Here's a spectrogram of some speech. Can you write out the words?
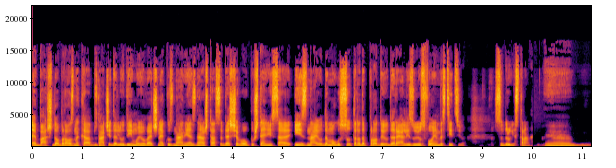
je baš dobra oznaka, znači da ljudi imaju već neko znanje, znaju šta se dešava u puštenjisa i znaju da mogu sutra da prodaju, da realizuju svoju investiciju sa druge strane. E,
